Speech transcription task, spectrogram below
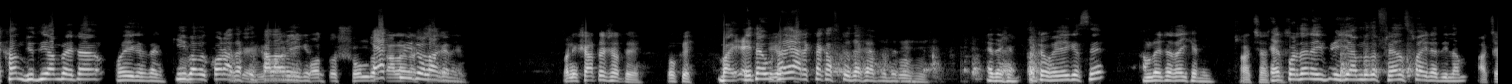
এখন যদি আমরা এটা হয়ে গেছে দেখেন কীভাবে করা দেখেন কালার হয়ে গেছে। কত সুন্দর কালার মিনিটও লাগে না। মানে সাথে সাথে ওকে ভাই এটা আছে। আরেকটা কাজ করে দেখাই আপনাদের। এই দেখেন এটা হয়ে গেছে আমরা এটা রাইখে নিই আচ্ছা আচ্ছা এরপর দেন এই যে আমরা ফ্রেঞ্চ ফ্রাইটা দিলাম। আচ্ছা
